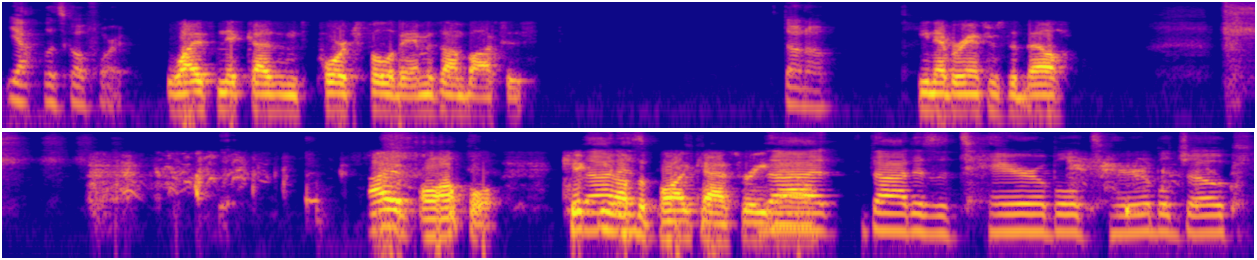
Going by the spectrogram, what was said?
Yeah, let's go for it. Why is Nick Cousins' porch full of Amazon boxes? Don't know. He never answers the bell. I am awful. Kick that me off the podcast right that, now. That is a terrible, terrible joke.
